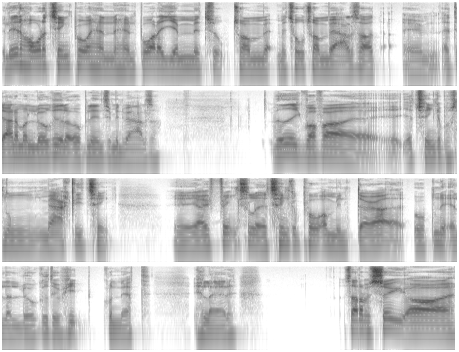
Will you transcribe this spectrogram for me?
Lidt hårdt at tænke på, at han, han bor derhjemme med to tomme, med to tomme værelser, og øh, at dørene må lukket eller åbne ind til mit værelse. Jeg ved ikke, hvorfor øh, jeg tænker på sådan nogle mærkelige ting. Øh, jeg er i fængsel, og jeg tænker på, om min dør er åbne eller lukket. Det er jo helt godnat. Eller er det? Så er der besøg, og øh,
